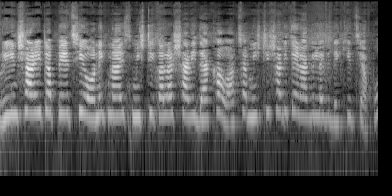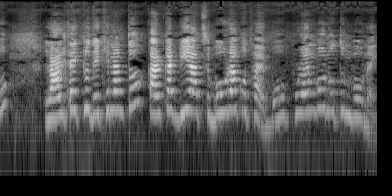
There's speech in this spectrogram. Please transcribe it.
গ্রিন শাড়িটা পেয়েছি অনেক নাইস মিষ্টি কালার শাড়ি দেখাও। আচ্ছা মিষ্টি শাড়ি তো এর আগে লাগে দেখিয়েছি আপু। লালটা একটু দেখে নেন তো কার কার বিয়ে আছে? বউরা কোথায়? বউ পুরান বউ নতুন বউ নাই।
